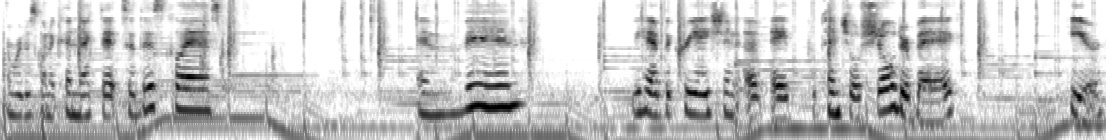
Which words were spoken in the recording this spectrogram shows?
And we're just gonna connect that to this clasp. And then we have the creation of a potential shoulder bag here.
